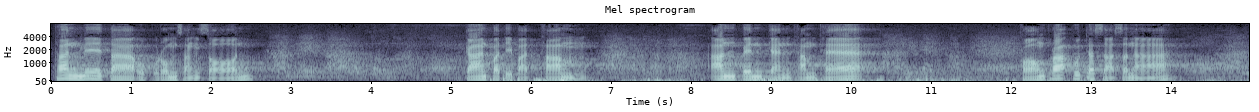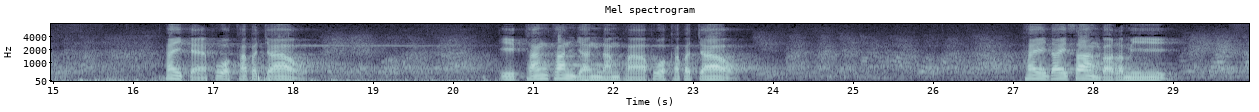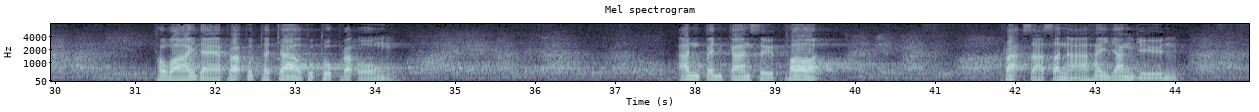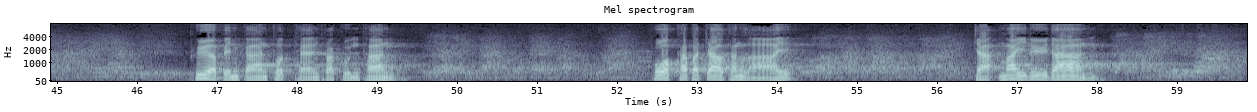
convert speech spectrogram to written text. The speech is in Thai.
ท่านเมตตาอบรมสั่งสอน การปฏิบัติธรรม อันเป็นแก่นธรรมแท้ ของพระพุทธศาสนา ให้แก่พวกข้าพเจ้า อีกทั้งท่านยังนำพาพวกข้าพเจ้า ให้ได้สร้างบารมีถวายแด่พระพุทธเจ้าทุกๆพระองค์ อันเป็นการสืบทอด พระศาสนาให้ยั่งยืน เพื่อเป็นการทดแทนพระคุณท่าน พวกข้าพเจ้าทั้งหลาย จะไม่ดื้อด้าน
